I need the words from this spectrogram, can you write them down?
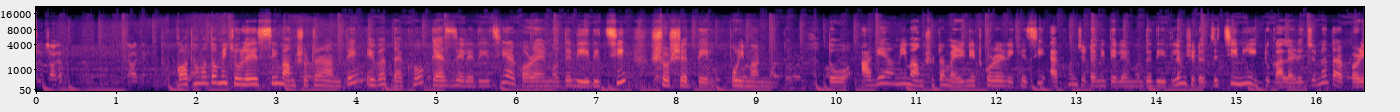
তো চলো, যাওয়া কথা মতো আমি চলে এসেছি মাংসটা রাঁধতে। এবার দেখো, গ্যাস জেলে দিয়েছি আর কড়াইয়ের মধ্যে দিয়ে দিচ্ছি সর্ষের তেল, পরিমাণ মতো। তো আগে আমি মাংসটা ম্যারিনেট করে রেখেছি। এখন যেটা আমি তেলের মধ্যে দিয়ে দিলাম সেটা হচ্ছে চিনি, একটু কালারের জন্য। তারপরে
